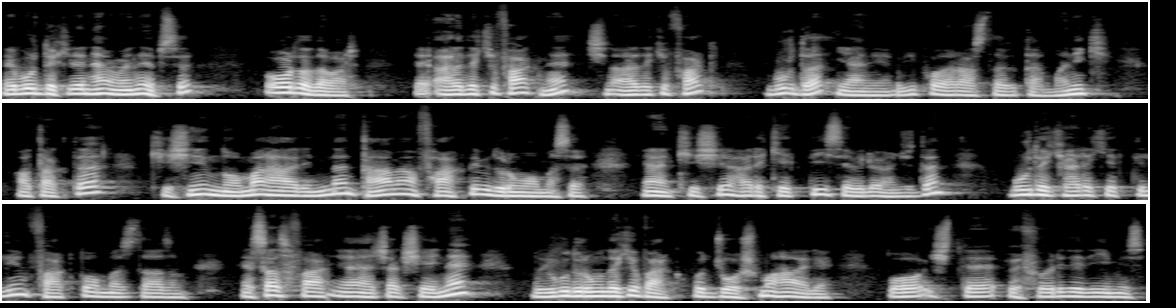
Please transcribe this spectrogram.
Ve buradakilerin hemen hepsi orada da var. E, aradaki fark ne? Şimdi aradaki fark burada yani bipolar hastalıkta, manik atakta kişinin normal halinden tamamen farklı bir durum olması. Yani kişi hareketliyse bile önceden buradaki hareketliliğin farklı olması lazım. Esas fark yaratacak şey ne? Duygu durumundaki fark. O coşma hali. O işte öfori dediğimiz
